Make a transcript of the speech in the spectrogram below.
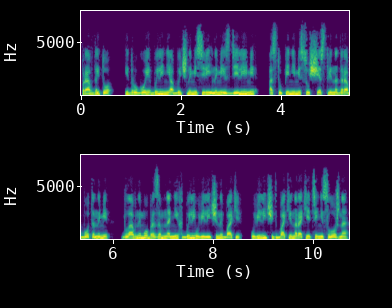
Правда и то, и другое были необычными серийными изделиями, а ступенями существенно доработанными, главным образом на них были увеличены баки. Увеличить баки на ракете несложно,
